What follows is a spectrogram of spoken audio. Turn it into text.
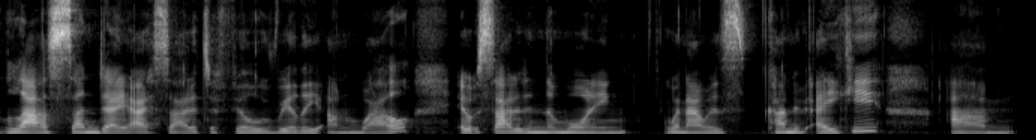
last Sunday, I started to feel really unwell. It started in the morning when I was kind of achy. Um,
